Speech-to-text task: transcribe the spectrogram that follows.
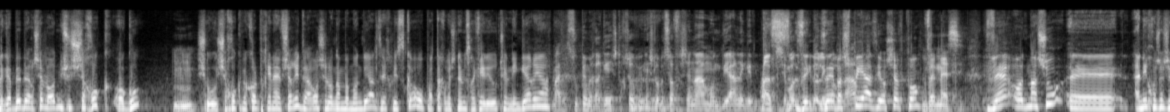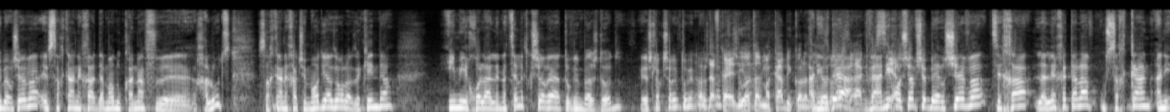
לגבי באר שבע עוד מישהו ששחוק, הוגו, שהוא שחוק בכל בחינה אפשרית, והראש שלו גם במונדיאל, צריך לזכור, הוא פתח בשני משחקי ידידות של ניגריה, מה זה סופר מרגש, תחשוב, יש לו בסוף השנה מונדיאל נגד השמות זה- הכי גדולים זה בעולם. משפיע, זה יושב פה. ומסי. ועוד משהו, אה, אני חושב שבאר שבע יש שחקן אחד, אמרנו כנף וחלוץ, שחקן אחד שמאוד יעזור לו זה קינדה. אם היא יכולה לנצל את קשריה הטובים באשדוד, יש לה קשרים טובים באשדוד. דווקא ידיעות על מכבי כל הזמן. אני יודע, ואני. חושב שבאר שבע צריכה ללכת עליו, הוא שחקן, אני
